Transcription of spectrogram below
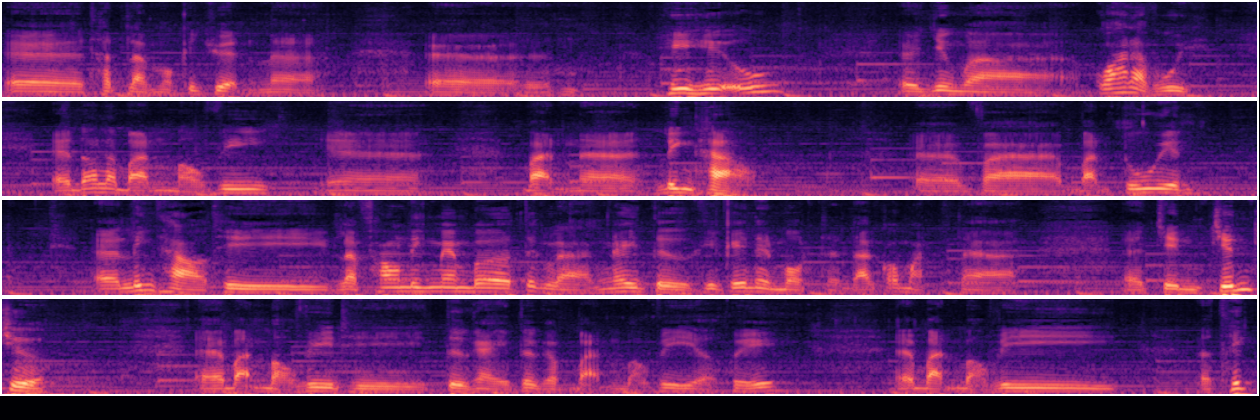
Ờ, thật là một cái chuyện là Ờ, hy hữu ờ, nhưng mà quá là vui. Ờ, đó là bạn Bảo Vi, bạn Linh Thảo và bạn Tu Uyên. Linh Thảo thì là founding member tức là ngay từ khi cái nền một đã có mặt à, trên chiến trường. Bạn Bảo Vi thì từ ngày tôi gặp bạn Bảo Vi ở Huế, bạn Bảo Vi thích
